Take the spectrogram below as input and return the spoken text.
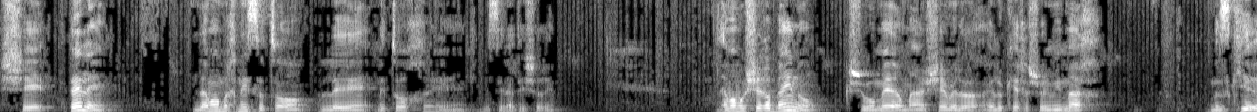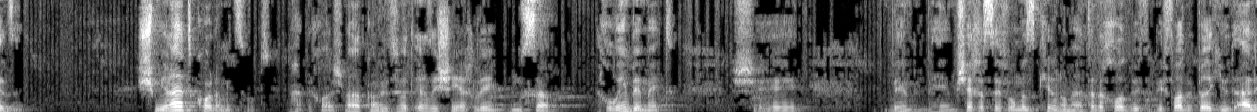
שפלא, למה הוא מכניס אותו לתוך אה, מסילת ישרים? למה משה רבינו, כשהוא אומר, מה השם אלוקיך שואל ממך, מזכיר את זה? שמירת כל המצוות. לכל שמירת כל המצוות, איך זה שייך למוסר? אנחנו רואים באמת שבהמשך הספר הוא מזכיר לא מעט הלכות, בפרט בפרק י"א.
